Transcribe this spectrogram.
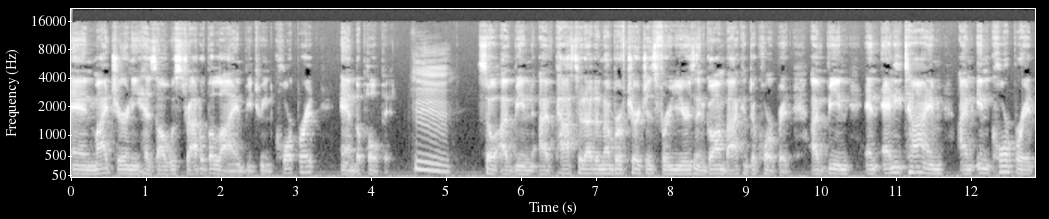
And my journey has always straddled the line between corporate and the pulpit. Hmm. So I've been I've pastored at a number of churches for years and gone back into corporate. I've been and anytime I'm in corporate,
